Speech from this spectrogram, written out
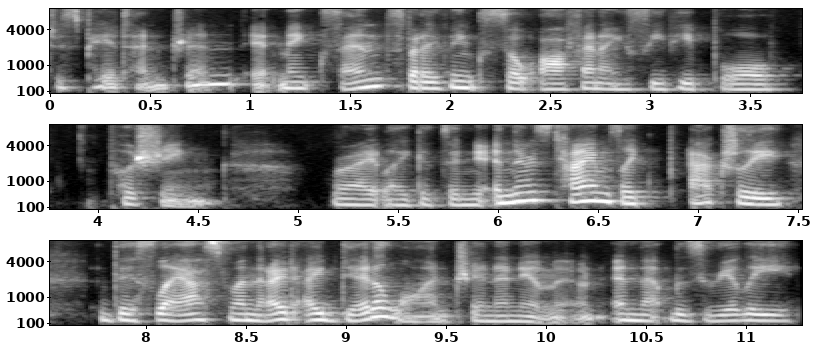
just pay attention. It makes sense. But I think so often I see people pushing, right? Like it's a new, and there's times like actually this last one that I, I did a launch in a new moon, and that was really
